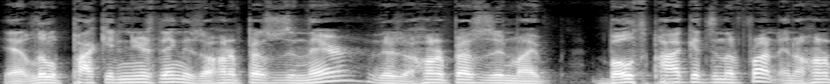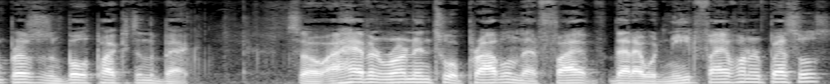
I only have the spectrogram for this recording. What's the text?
that little pocket in your thing. There's a hundred pesos in there. There's a hundred pesos in my both pockets in the front and a hundred pesos in both pockets in the back. So I haven't run into a problem that five that I would need 500 pesos.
